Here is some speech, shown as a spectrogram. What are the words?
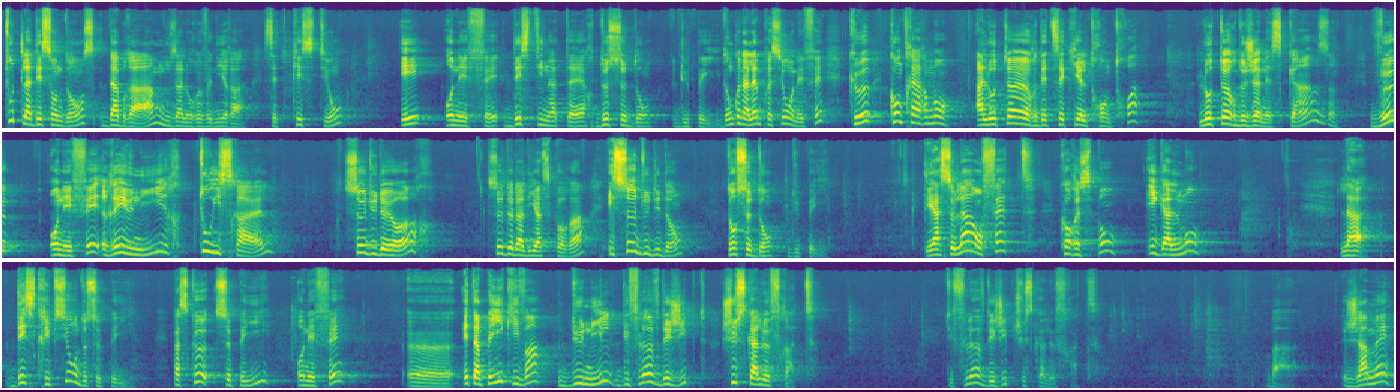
toute la descendance d'Abraham, nous allons revenir à cette question, est en effet destinataire de ce don du pays. Donc on a l'impression en effet que, contrairement à l'auteur d'Ézéchiel 33, l'auteur de Genèse 15 veut en effet réunir tout Israël, ceux du dehors, ceux de la diaspora et ceux du dedans dans ce don du pays. Et à cela, en fait, correspond également la description de ce pays, parce que ce pays, en effet, euh, est un pays qui va du Nil, du fleuve d'Égypte, jusqu'à l'Euphrate. Du fleuve d'Égypte jusqu'à l'Euphrate. Bah, jamais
